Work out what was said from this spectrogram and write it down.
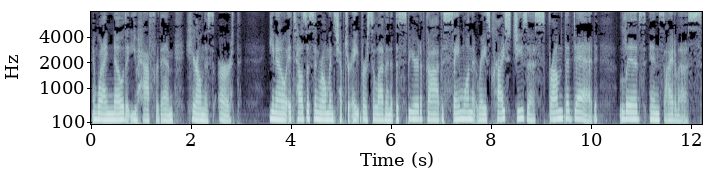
and what I know that you have for them here on this earth. You know, it tells us in Romans chapter 8, verse 11, that the Spirit of God, the same one that raised Christ Jesus from the dead, lives inside of us.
